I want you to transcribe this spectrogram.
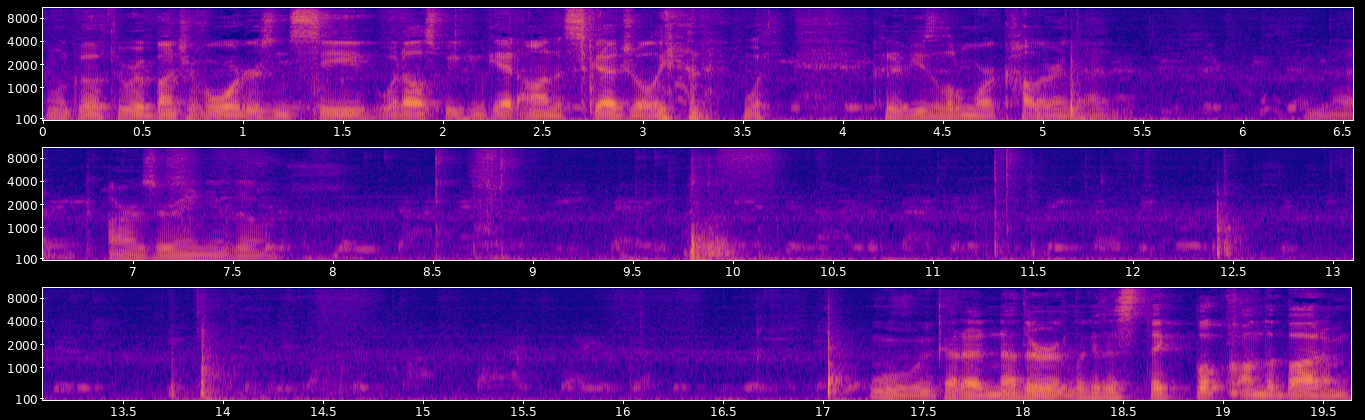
We'll go through a bunch of orders and see what else we can get on the schedule. Yeah, could have used a little more color in that in that Arozarena though. Ooh, we got another. Look at this thick book on the bottom.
